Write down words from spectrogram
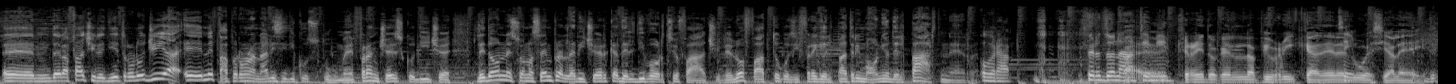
ehm, della facile dietrologia e ne fa per un'analisi di costume. Francesco dice: Le donne sono sempre alla ricerca del divorzio facile, lo ha fatto così frega il patrimonio del partner. Ora, perdonatemi. Eh, credo che la più ricca delle Sì. due sia lei.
